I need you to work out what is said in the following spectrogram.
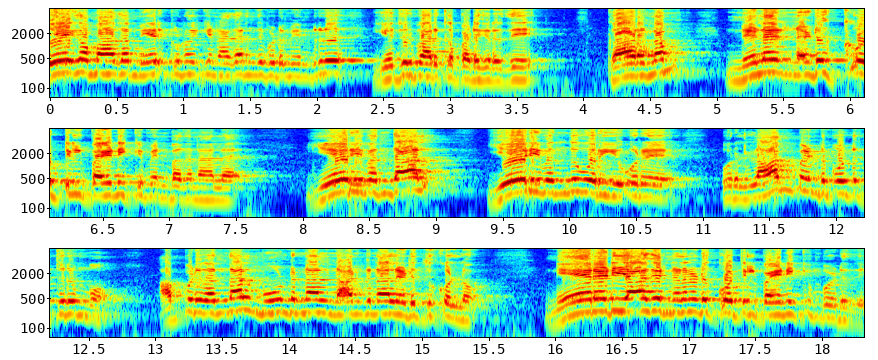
வேகமாக மேற்கு நோக்கி நகர்ந்துவிடும் என்று எதிர்பார்க்கப்படுகிறது. காரணம் நிலநடுக்கோட்டில் பயணிக்கும் என்பதனால. ஏறி வந்தால் ஏறி வந்து ஒரு ஒரு ஒரு லாங் பெண்ட் போட்டு திரும்பும். அப்படி வந்தால் மூன்று நாள் நான்கு நாள் எடுத்துக்கொள்ளும். நேரடியாக நிலநடுக்கோட்டில் பயணிக்கும் பொழுது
